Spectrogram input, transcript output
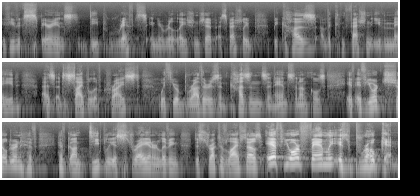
if you've experienced deep rifts in your relationship, especially because of the confession that you've made as a disciple of Christ with your brothers and cousins and aunts and uncles, if, if your children have, have gone deeply astray and are living destructive lifestyles, if your family is broken,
